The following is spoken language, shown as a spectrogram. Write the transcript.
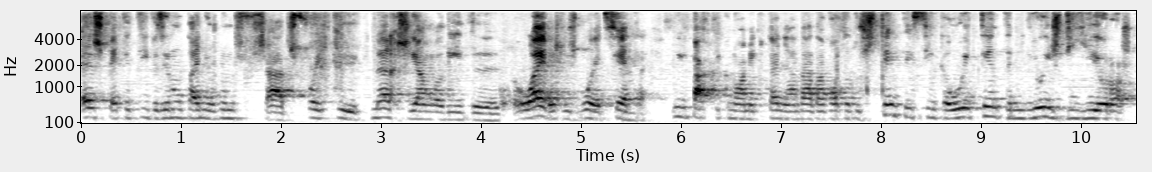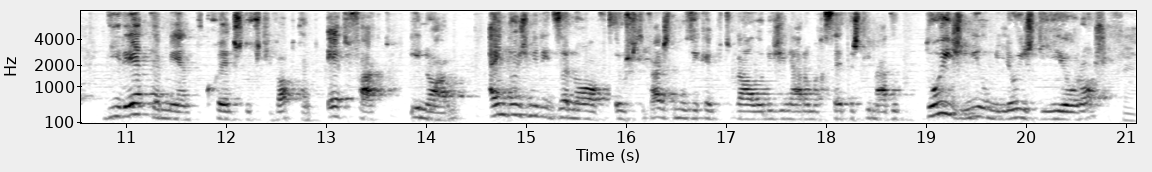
as expectativas, eu não tenho os números fechados, foi que na região ali de Oeiras, Lisboa, etc., o impacto económico tenha andado à volta dos 75 a 80 milhões de euros diretamente correntes do festival, portanto, é de facto enorme. Em 2019, os festivais de música em Portugal originaram uma receita estimada de 2 mil milhões de euros, Sim.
